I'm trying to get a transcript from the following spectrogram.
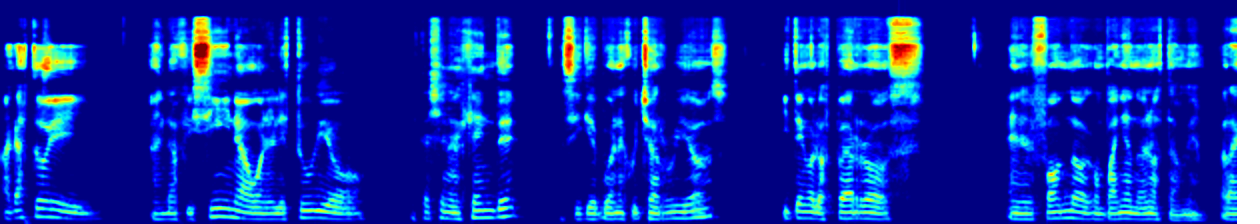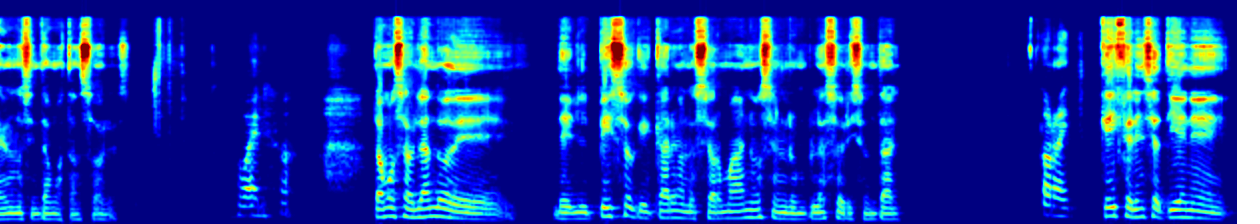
Acá estoy en la oficina o en el estudio, está lleno de gente, así que pueden escuchar ruidos. Y tengo los perros en el fondo acompañándonos también, para que no nos sintamos tan solos. Bueno. Estamos hablando de, del peso que cargan los hermanos en el reemplazo horizontal. Correcto. ¿Qué diferencia tiene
